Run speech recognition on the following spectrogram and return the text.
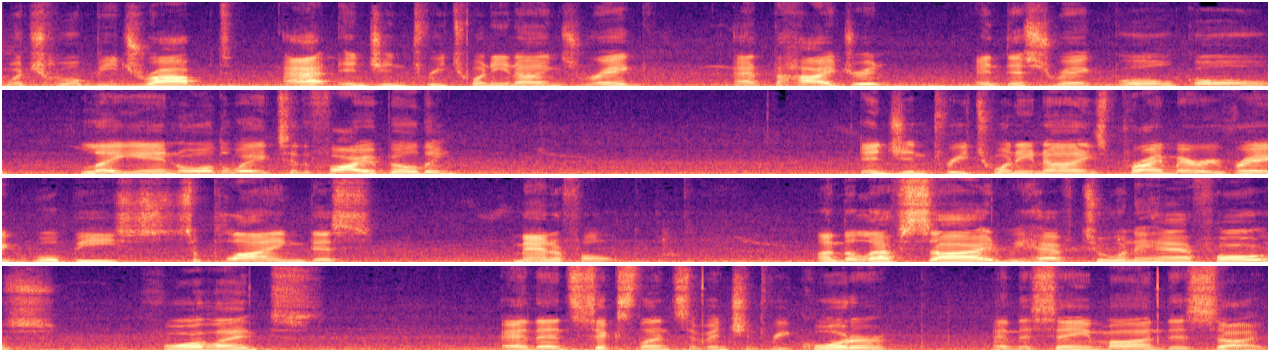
which will be dropped at engine 329's rig at the hydrant. And this rig will go lay in all the way to the fire building. Engine 329's primary rig will be supplying this manifold. On the left side, we have two and a half hose, four lengths, and then six lengths of inch and three quarter, and the same on this side.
